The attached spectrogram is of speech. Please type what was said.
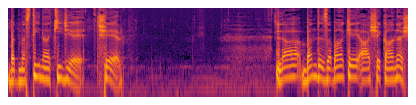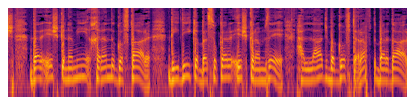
بدمستی نہ کیجیے۔ شعر لا بند زباں کے عاشقانش، در عشق نمی خرند گفتار، دیدی کے بسکر عشق رمزے، حلاج بگفت رفت بردار۔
